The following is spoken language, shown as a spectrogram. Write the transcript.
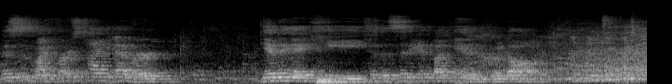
this is my first time ever giving a key to the city of Buckhannon to a dog.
